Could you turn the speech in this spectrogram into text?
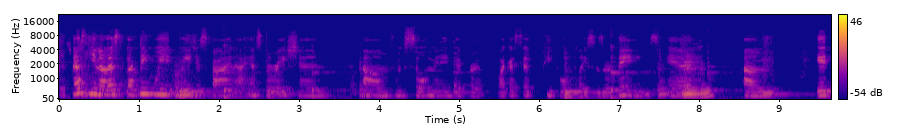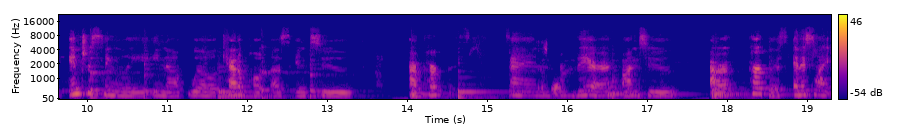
That's That's you know that's I think we we just find our inspiration um, from so many different like I said people places or things. And Mhm. um, it interestingly enough will catapult us into our purpose. And right. from there onto our purpose. And it's like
